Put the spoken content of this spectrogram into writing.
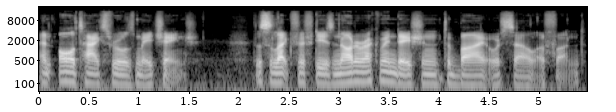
and all tax rules may change. The Select 50 is not a recommendation to buy or sell a fund.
